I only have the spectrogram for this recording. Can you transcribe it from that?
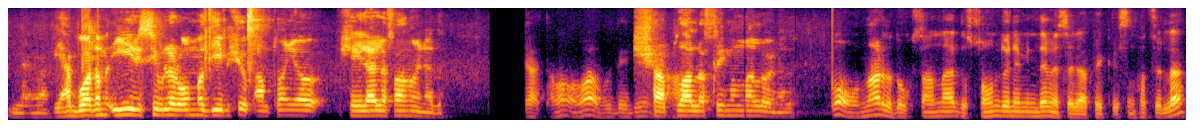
Bilmiyorum abi. Yani bu adamın iyi receiver'lar olma diye bir şey yok. Antonio şeylerle falan oynadı. Ya tamam ama bu dediğin... Sharp'larla, Freeman'larla oynadı. Ama onlar da 90'larda son döneminde mesela Packers'ın hatırla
